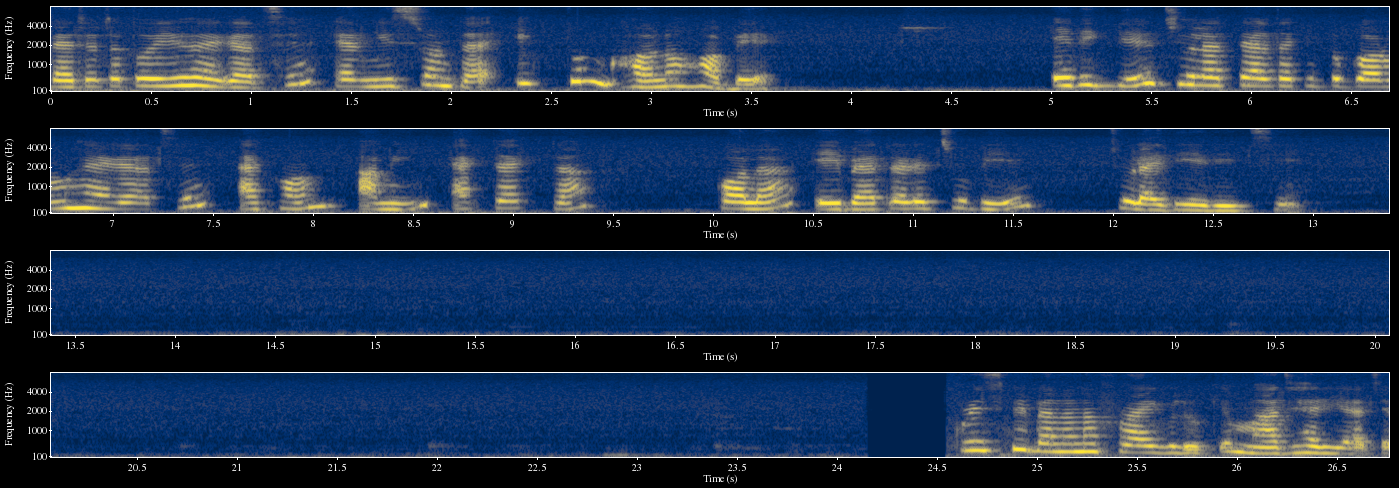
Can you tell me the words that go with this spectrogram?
ব্যাটারটা তৈরি হয়ে গেছে। এর মিশ্রণটা একটু ঘন হবে। এদিক দিয়ে চুলার তেলটা কিন্তু গরম হয়ে গেছে। এখন আমি একটা একটা কলা এই ব্যাটারে চুবিয়ে চুলায় দিয়ে দিচ্ছি। ক্রিসপি বানানা ফ্রাইগুলোকে মাঝারি আছে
